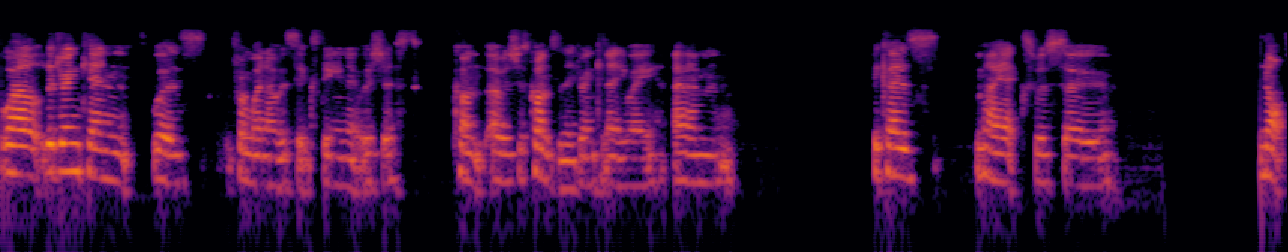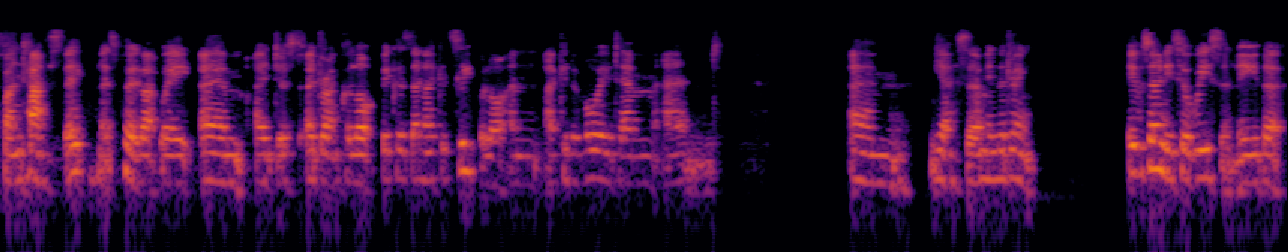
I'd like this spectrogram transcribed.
well the drinking was from when i was 16 it was just con- i was just constantly drinking anyway um because my ex was so not fantastic let's put it that way um i just i drank a lot because then i could sleep a lot and i could avoid him and um yeah so i mean the drink it was only till recently that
